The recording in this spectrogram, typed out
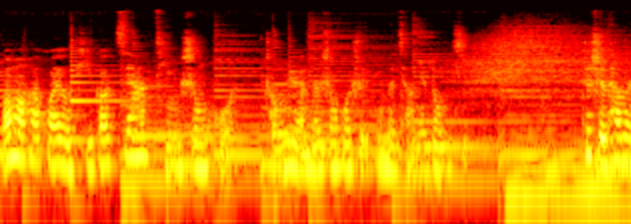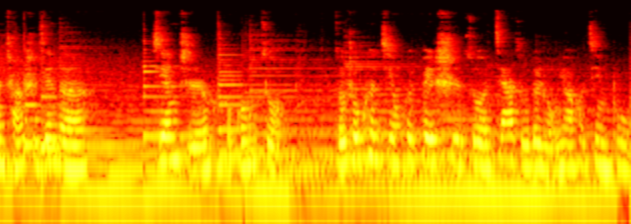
往往还怀有提高家庭生活成员的生活水平的强烈动机。这使他们长时间的兼职和工作，走出困境会被视作家族的荣耀和进步。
